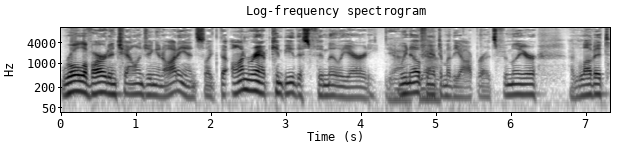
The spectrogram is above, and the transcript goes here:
role of art in challenging an audience. Like the on ramp can be this familiarity. Yeah, we know yeah. Phantom of the Opera. It's familiar. I love it.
